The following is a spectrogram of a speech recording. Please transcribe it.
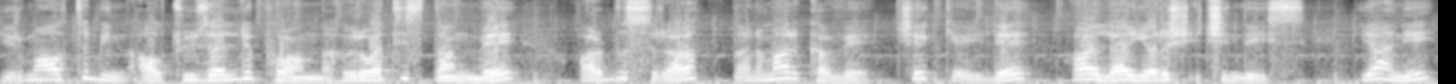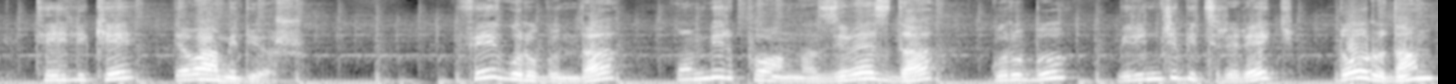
26.650 puanla Hırvatistan ve ardı sıra Danimarka ve Çekya ile hala yarış içindeyiz. Yani tehlike devam ediyor. F grubunda 11 puanla Zvezda grubu birinci bitirerek doğrudan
